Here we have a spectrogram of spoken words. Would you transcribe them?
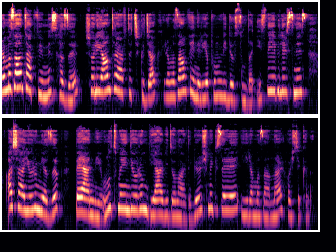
Ramazan takvimimiz hazır. Şöyle yan tarafta çıkacak Ramazan feneri yapımı videosunu da izleyebilirsiniz. Aşağı yorum yazıp beğenmeyi unutmayın diyorum. Diğer videolarda görüşmek üzere. İyi Ramazanlar. Hoşçakalın.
